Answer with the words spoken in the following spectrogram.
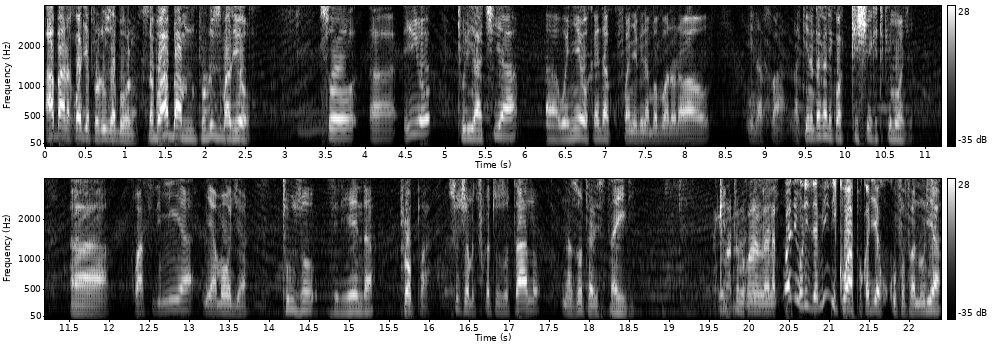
Aba anakuwaje producer bora? Kwa sababu Aba amproduce Mario. So hiyo uh, hiyo tuliachia uh, wenyewe wakaenda kufanya vile ambavyo wanaona wao inafaa, lakini nataka nikuhakikishie kitu kimoja uh, kwa asilimia mia moja tuzo zilienda proper. Zuchu amechukua tuzo tano na zote alistahili. Lakini watu wamekuwa wanalala- Wewe niulize, mimi niko hapa kwa ajili ya kukufafanulia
